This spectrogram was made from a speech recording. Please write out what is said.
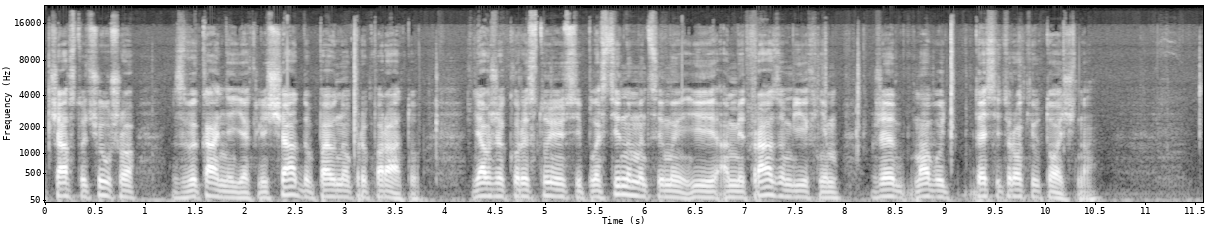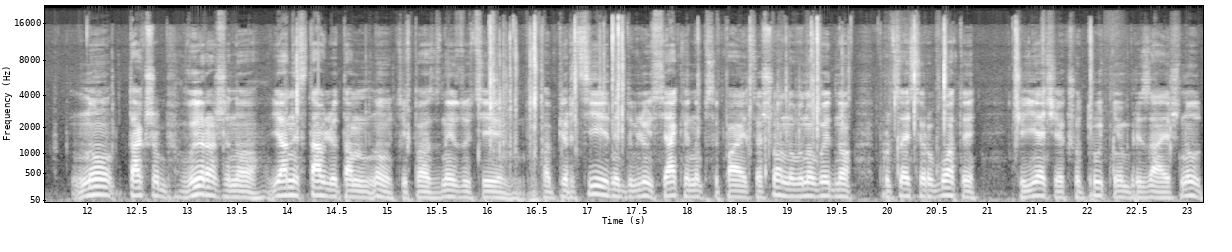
часто чув, що звикання є кліща до певного препарату. Я вже користуюся і пластинами цими, і амітразом їхнім вже, мабуть, 10 років точно. Ну, так, щоб виражено, я не ставлю там, ну, типа, знизу ці папірці, не дивлюсь, як він обсипається, що, ну воно видно в процесі роботи, чи є, чи якщо трутні обрізаєш. Ну,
